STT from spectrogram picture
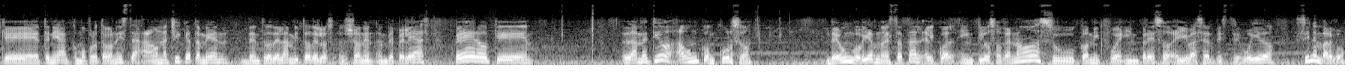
que tenía como protagonista a una chica también dentro del ámbito de los shonen de peleas, pero que la metió a un concurso de un gobierno estatal, el cual incluso ganó, su cómic fue impreso e iba a ser distribuido. Sin embargo,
